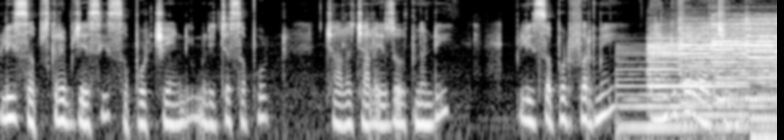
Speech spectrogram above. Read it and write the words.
ప్లీజ్ సబ్స్క్రైబ్ చేసి సపోర్ట్ చేయండి. మీరు ఇచ్చే సపోర్ట్ చాలా చాలా యూజ్ అవుతుందండి. Please support for me. Thank you for watching.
